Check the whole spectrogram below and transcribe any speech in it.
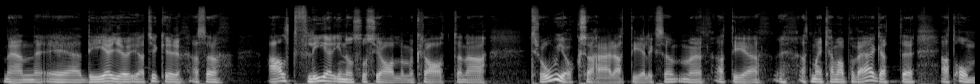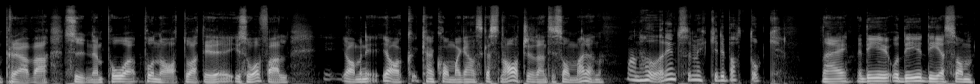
men eh, det är ju, jag tycker, alltså, allt fler inom Socialdemokraterna tror ju också här att, det liksom, eh, att, det, att man kan vara på väg att, eh, att ompröva synen på, på Nato. Att det i så fall ja, men, ja, kan komma ganska snart, redan till sommaren. Man hör inte så mycket debatt dock. Nej, men det är, och det är ju det som eh,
